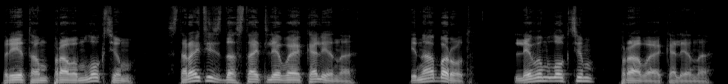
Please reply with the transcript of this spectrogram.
При этом правым локтем старайтесь достать левое колено и наоборот, левым локтем – правое колено.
